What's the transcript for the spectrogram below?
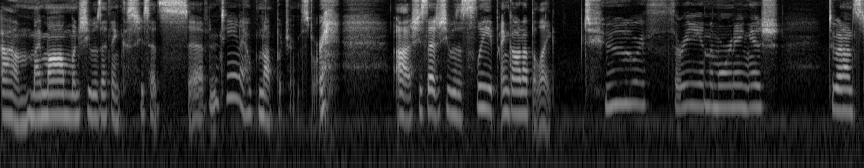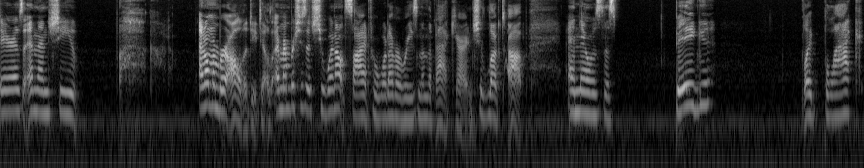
Um, my mom when she was I think she said seventeen. I hope I'm not butchering the story. Uh, she said she was asleep and got up at like two or three in the morning ish to go downstairs, and then she, oh god, I don't remember all the details. I remember she said she went outside for whatever reason in the backyard, and she looked up, and there was this big like black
